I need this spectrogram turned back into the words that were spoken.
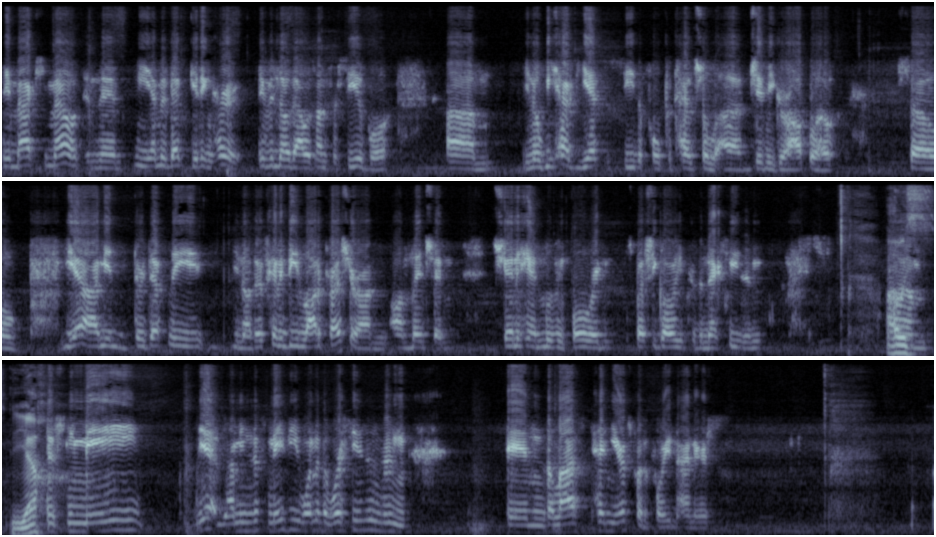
They maxed him out, and then he ended up getting hurt, even though that was unforeseeable. Um, you know, we have yet to see the full potential of Jimmy Garoppolo. So, yeah, I mean, they're definitely, you know, there's going to be a lot of pressure on, on Lynch and Shanahan moving forward, especially going into the next season. I was, um, yeah. This may, yeah, I mean, this may be one of the worst seasons in in the last 10 years for the 49ers.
